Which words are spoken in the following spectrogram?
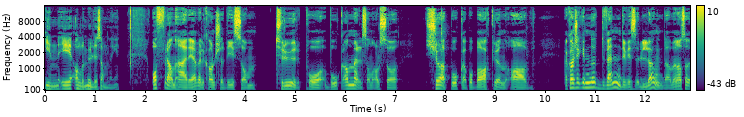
inn i alle mulige sammenhenger. Ofrene her er vel kanskje de som tror på bokanmeldelsene, altså kjøp boka på bakgrunn av Kanskje ikke nødvendigvis løgn, da, men altså,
